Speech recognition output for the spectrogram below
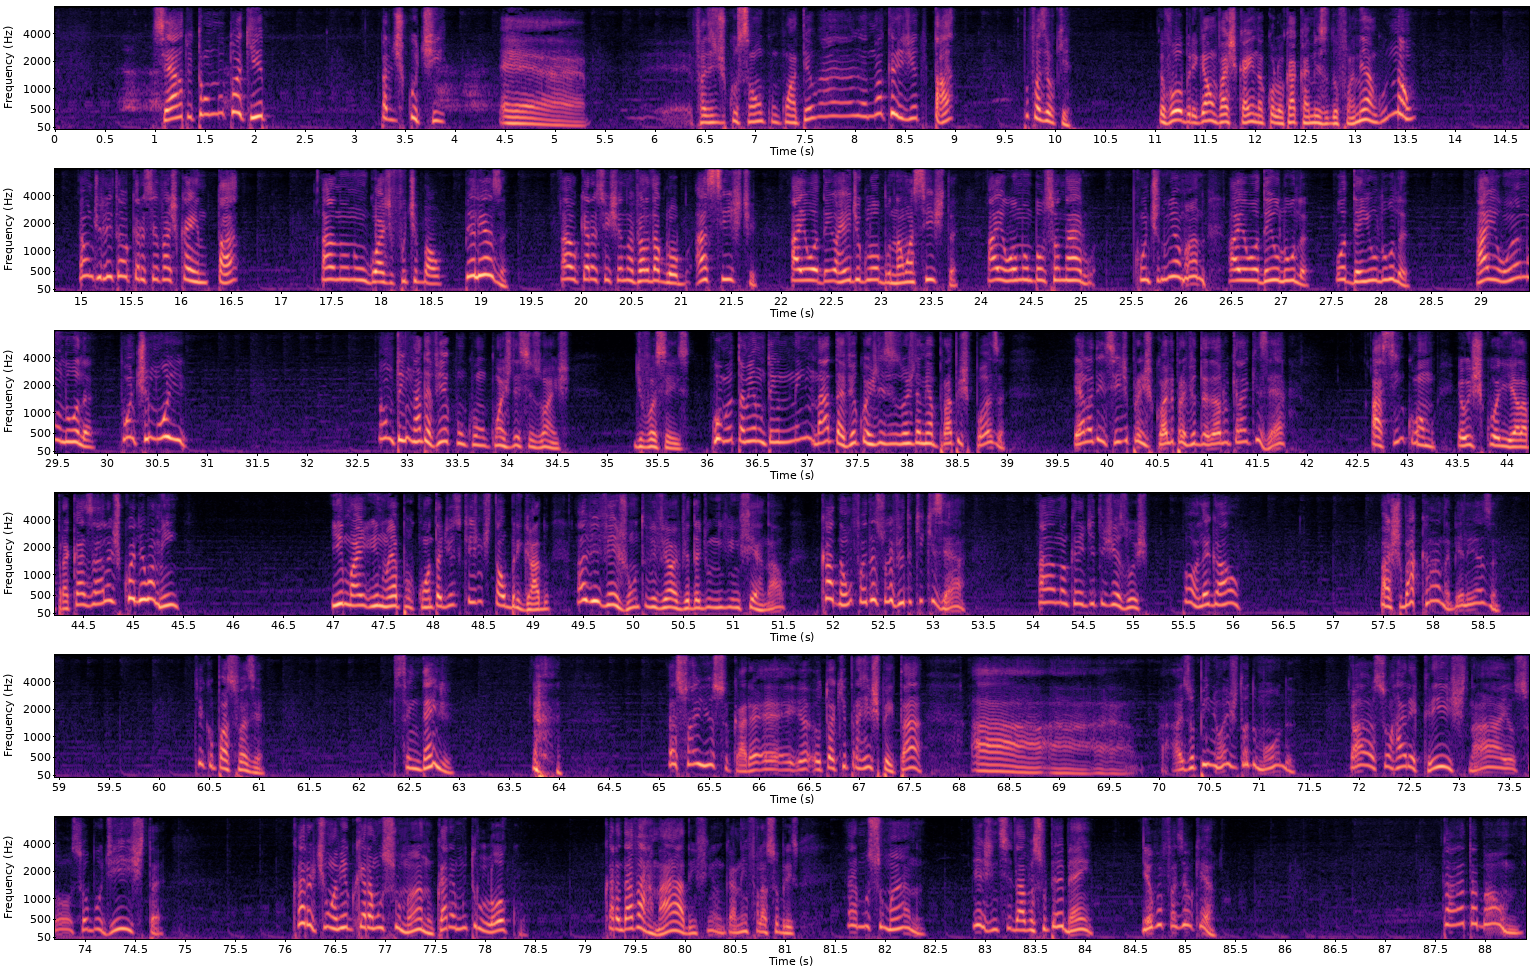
Certo? Então não estou aqui para discutir. É, fazer discussão com, com ateu. Ah, eu não acredito. Tá. Vou fazer o quê? Eu vou obrigar um Vascaíno a colocar a camisa do Flamengo? Não. É um direito, eu quero ser Vascaíno. Tá. Ah, não, não gosto de futebol. Beleza. Ah, eu quero assistir a novela da Globo. Assiste. Ah, eu odeio a Rede Globo. Não assista. Ah, eu amo o Bolsonaro. Continue amando. Ah, eu odeio o Lula. Odeio o Lula. Ah, eu amo o Lula. Continue. Não tem nada a ver com, com, com as decisões de vocês. Como eu também não tenho nem nada a ver com as decisões da minha própria esposa. Ela decide para escolhe para a vida dela o que ela quiser. Assim como eu escolhi ela para casar, ela escolheu a mim. E, mas, e não é por conta disso que a gente está obrigado a viver junto, viver uma vida de um nível infernal. Cada um faz da sua vida o que quiser. Ah, não acredito em Jesus. Pô, legal. Acho bacana, beleza. Que, que eu posso fazer? Você entende? é só isso, cara. É, é eu tô aqui para respeitar a, a, as opiniões de todo mundo. Ah, eu sou Hare Krishna, ah, eu sou, sou budista. Cara, eu tinha um amigo que era muçulmano, o cara é muito louco. O cara andava armado, enfim, não quero nem falar sobre isso. Era muçulmano. E a gente se dava super bem. E eu vou fazer o quê? Tá, tá bom.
